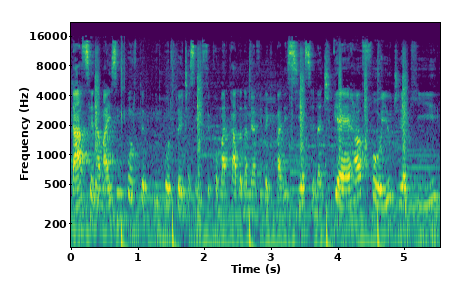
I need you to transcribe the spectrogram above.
da cena mais importa, importante, assim, que ficou marcada na minha vida, que parecia cena de guerra, foi o dia que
